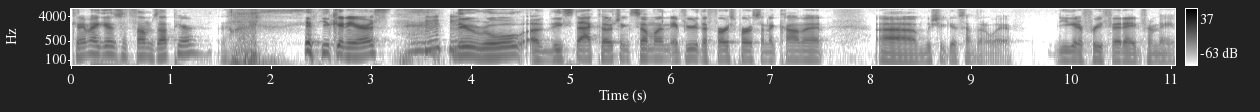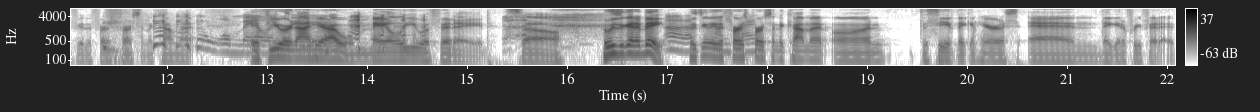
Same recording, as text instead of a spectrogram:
can anybody give us a thumbs up here? if you can hear us. New rule of the stack coaching. Someone, if you're the first person to comment, uh, we should give something away. You get a free FitAid from me if you're the first person to comment. we'll mail if it you are to not here, I will mail you a FitAid. So, who's it gonna be? Oh, who's gonna be the fun, first person to comment on to see if they can hear us and they get a free FitAid?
